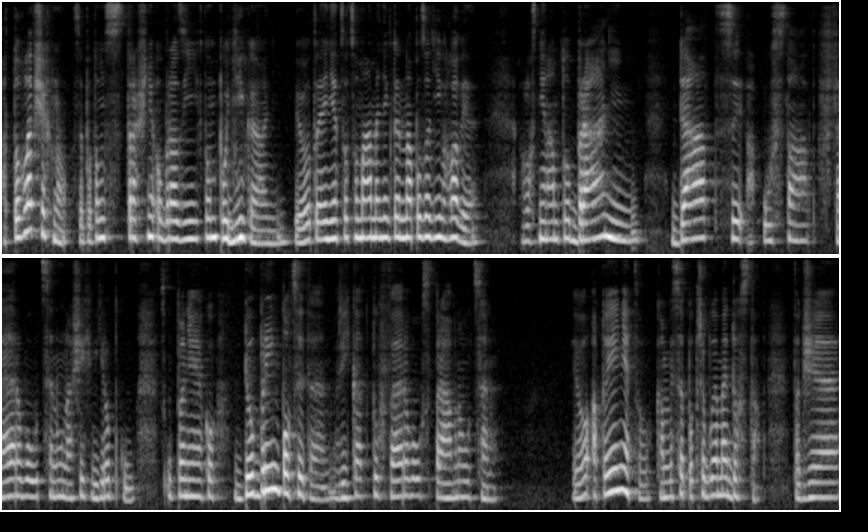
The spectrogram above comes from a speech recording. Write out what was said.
A tohle všechno se potom strašně obrazí v tom podnikání. Jo? To je něco, co máme někde na pozadí v hlavě. A vlastně nám to brání dát si a ustát férovou cenu našich výrobků. S úplně jako dobrým pocitem říkat tu férovou správnou cenu. Jo? A to je něco, kam my se potřebujeme dostat. Takže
